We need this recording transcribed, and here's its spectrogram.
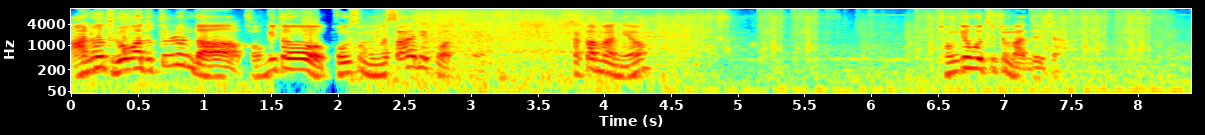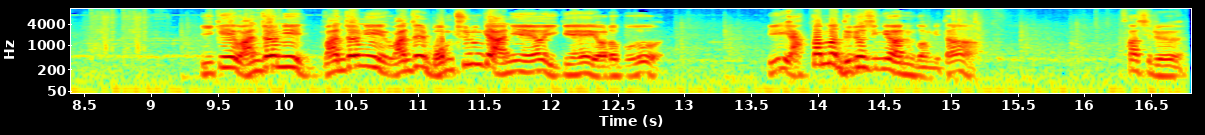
안으로 들어가도 뚫는다. 거기도 거기서 뭔가 써야 될 것 같아. 잠깐만요. 전개보트 좀 만들자. 이게 완전히 완전히 완전히 멈추는 게 아니에요. 이게 여러분. 이게 약간만 느려진 게 하는 겁니다. 사실은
